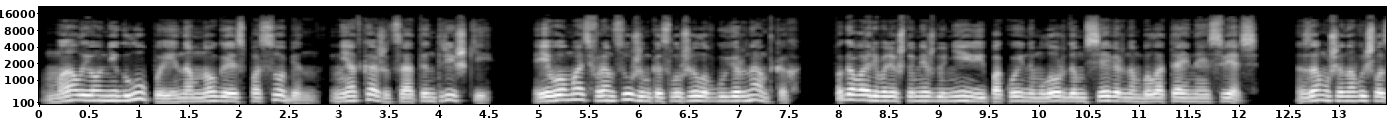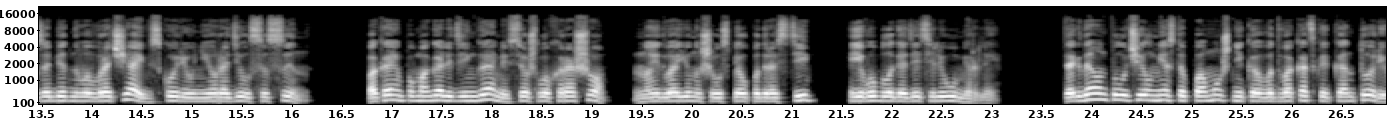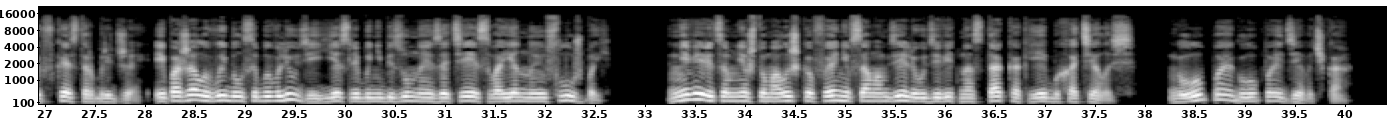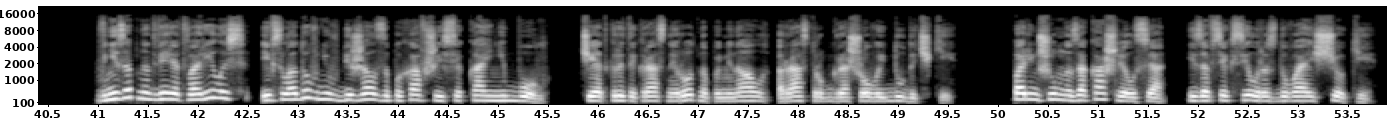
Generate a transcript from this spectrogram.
Малый он не глупый и на многое способен, не откажется от интрижки. Его мать француженка служила в гувернантках. Поговаривали, что между нею и покойным лордом Северным была тайная связь. Замуж она вышла за бедного врача, и вскоре у нее родился сын. Пока им помогали деньгами, все шло хорошо, но едва юноша успел подрасти, его благодетели умерли. Тогда он получил место помощника в адвокатской конторе в Кестербридже и, пожалуй, выбился бы в люди, если бы не безумная затея с военной службой. Не верится мне, что малышка Фенни в самом деле удивит нас так, как ей бы хотелось. Глупая, глупая девочка. Внезапно дверь отворилась, и в солодовню вбежал запыхавшийся Кайни Бол, чей открытый красный рот напоминал раструб грошовой дудочки. Парень шумно закашлялся, изо всех сил раздувая щеки.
